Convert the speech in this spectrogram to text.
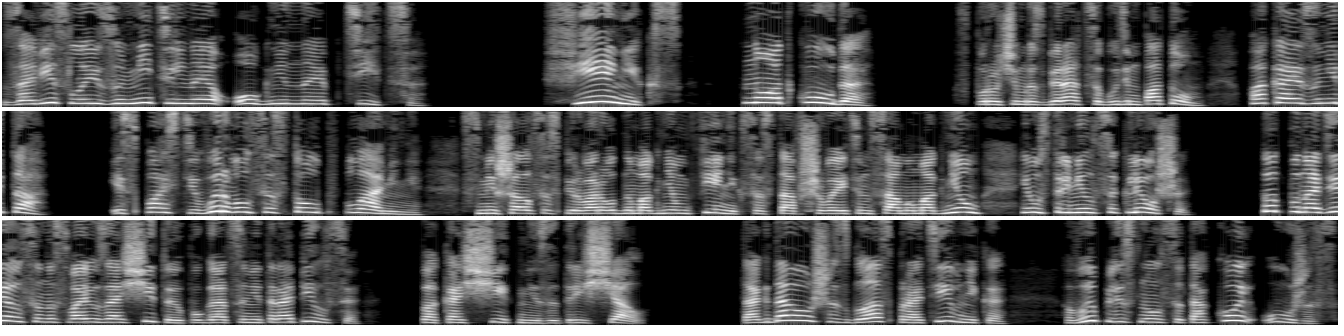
зависла изумительная огненная птица. Феникс! Но откуда? Впрочем, разбираться будем потом, пока я занята. Из пасти вырвался столб пламени, смешался с первородным огнем феникса, ставшего этим самым огнем, и устремился к Лёше. Тот понадеялся на свою защиту и пугаться не торопился, пока щит не затрещал. Тогда уж из глаз противника выплеснулся такой ужас,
